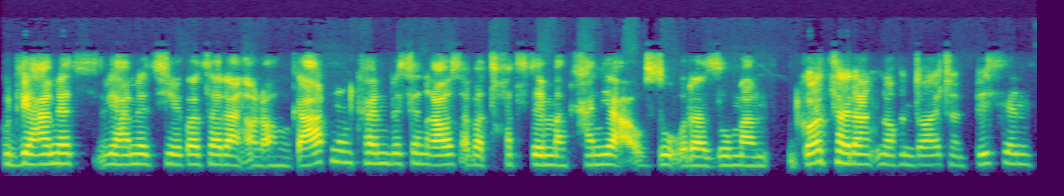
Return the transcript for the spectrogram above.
gut, wir haben jetzt, wir haben jetzt hier Gott sei Dank auch noch einen Garten und können ein bisschen raus, aber trotzdem, man kann ja auch so oder so, man, Gott sei Dank noch in Deutschland ein bisschen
